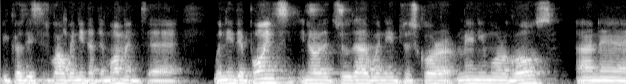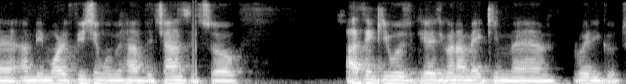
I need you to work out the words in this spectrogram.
because this is what we need at the moment. Uh, we need the points. In order to do that, we need to score many more goals and uh, and be more efficient when we have the chances. So I think he was going to make him um, really good.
